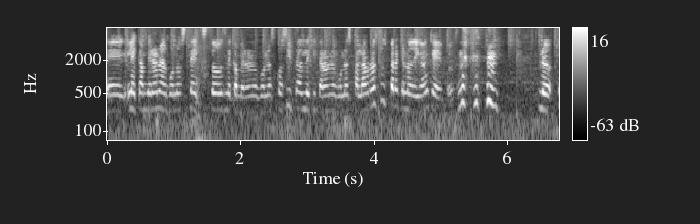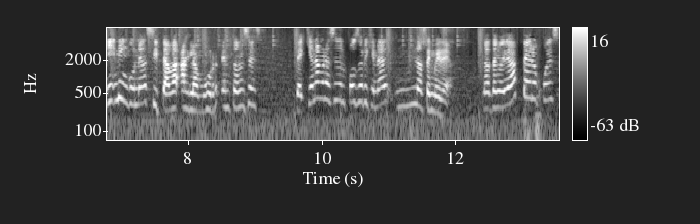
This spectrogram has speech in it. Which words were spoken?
Eh, le cambiaron algunos textos, le cambiaron algunas cositas, le quitaron algunas palabras pues para que no digan que pues no. Y ninguna citaba a Glamour. Entonces ¿De quién habrá sido el post original? No tengo idea. No tengo idea, pero pues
